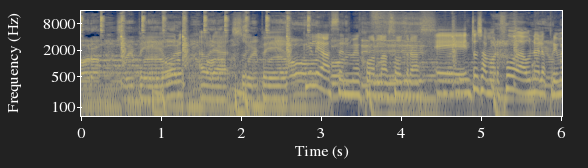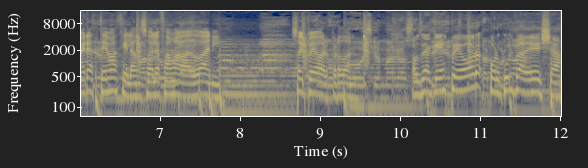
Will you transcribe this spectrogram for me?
ahora soy peor, ahora soy peor. ¿Qué le hacen mejor las otras? Eh, esto es Amorfoda, uno de los primeros temas que lanzó a la fama Bad Bunny. Soy peor, perdón. O sea que es peor por culpa de ella.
